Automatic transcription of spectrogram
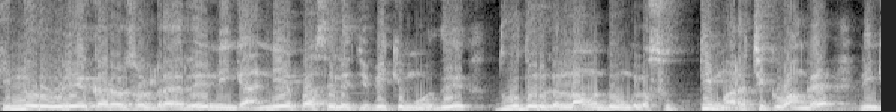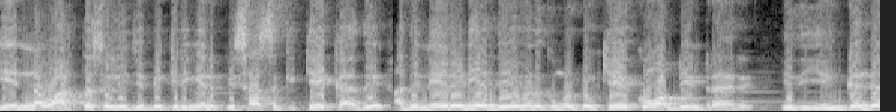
இன்னொரு ஊழியக்காரர் சொல்றாரு நீங்க அந்நிய பாஷையில ஜெபிக்கும் போது தூதர்கள்லாம் வந்து உங்களை சுத்தி மறைச்சிக்குவாங்க. நீங்க என்ன வார்த்தை சொல்லி ஜெபிக்கிறீங்கன்னு பிசாசுக்கு கேட்காது. அது நேரடியா தேவனுக்கு மட்டும் கேட்கும் அப்படின்றாரு. இது எங்கெங்க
